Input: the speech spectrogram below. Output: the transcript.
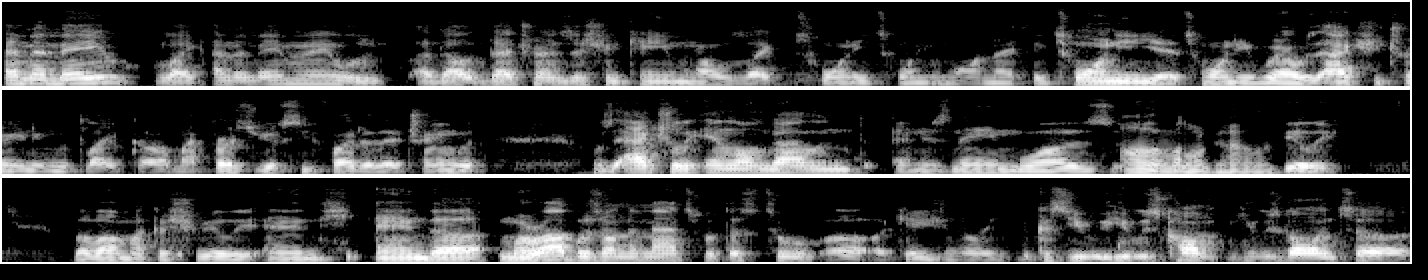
MMA, like MMA, MMA was uh, that, that transition came when I was like 20, 21, I think 20, yeah, 20, where I was actually training with like uh, my first UFC fighter that I trained with was actually in Long Island, and his name was on Long Island. Makashvili. Levan Makashvili, and he- and uh, Merab was on the mats with us too uh, occasionally because he he was com- he was going to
